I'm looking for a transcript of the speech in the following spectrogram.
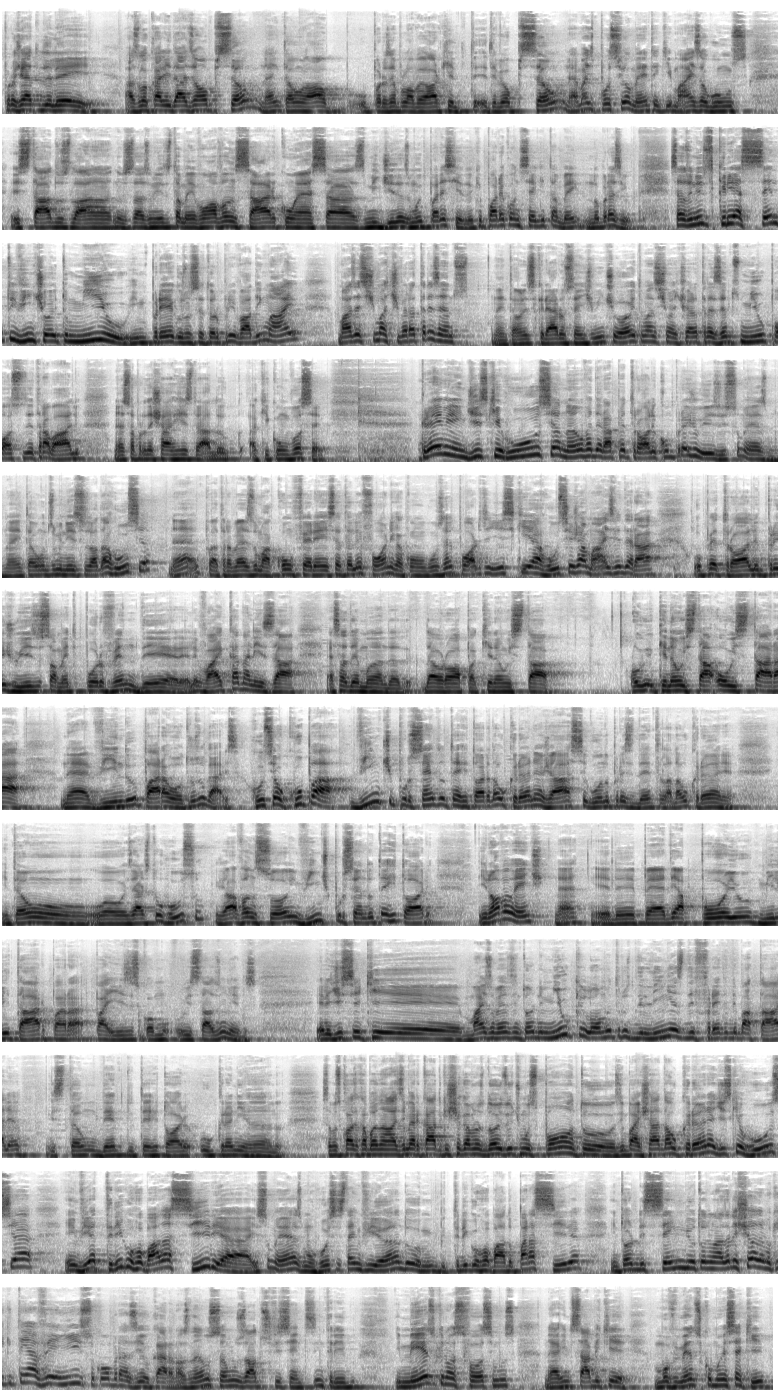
Projeto de lei, as localidades é uma opção, né? Então, lá, o, por exemplo, Nova York teve a opção, né? Mas possivelmente aqui mais alguns estados lá nos Estados Unidos também vão avançar com essas medidas muito parecidas, o que pode acontecer aqui também no Brasil. Estados Unidos cria 128 mil empregos no setor privado em maio, mas a estimativa era 300. Né? Então, eles criaram 128, mas a estimativa era 300 mil postos de trabalho, né? Só para deixar registrado aqui com você. Kremlin diz que Rússia não venderá petróleo com prejuízo, isso mesmo. Né? Então, um dos ministros lá da Rússia, né, através de uma conferência telefônica com alguns repórteres, disse que a Rússia jamais venderá o petróleo prejuízo somente por vender. Ele vai canalizar essa demanda da Europa que não está ou que não está ou estará né, vindo para outros lugares. Rússia ocupa 20% do território da Ucrânia já, segundo o presidente lá da Ucrânia. Então, o, o exército russo já avançou em 20% do território e, novamente, né, ele pede apoio militar para países como os Estados Unidos. Ele disse que mais ou menos em torno de mil quilômetros de linhas de frente de batalha estão dentro do território ucraniano. Estamos quase acabando a análise de mercado que chegamos nos dois últimos pontos. Embaixada da Ucrânia diz que Rússia envia trigo roubado à Síria. Isso mesmo, Rússia está enviando trigo roubado para a Síria em torno de 100 mil toneladas. Alexandre, o que, que tem a ver isso com o Brasil? Cara, nós não somos autossuficientes em trigo e mesmo que nós fôssemos, né, a gente sabe que movimentos como esse aqui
